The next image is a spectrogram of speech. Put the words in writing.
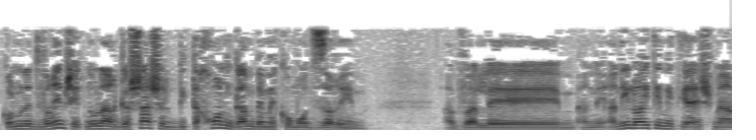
כל מיני דברים שייתנו לה הרגשה של ביטחון גם במקומות זרים. אבל אה, אני, אני לא הייתי מתייאש מה...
